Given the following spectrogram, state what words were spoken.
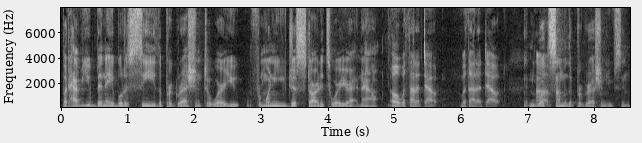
But have you been able to see the progression to where you from when you just started to where you're at now? Oh, without a doubt, without a doubt. And what's some of the progression you've seen?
